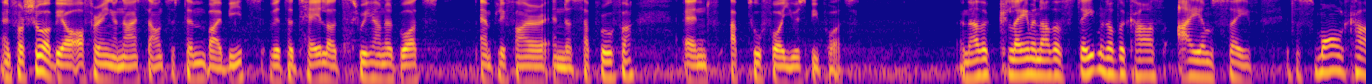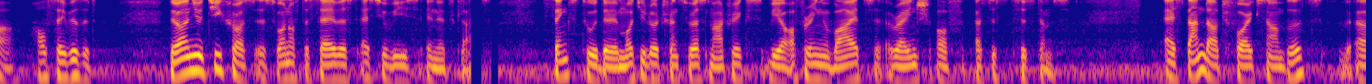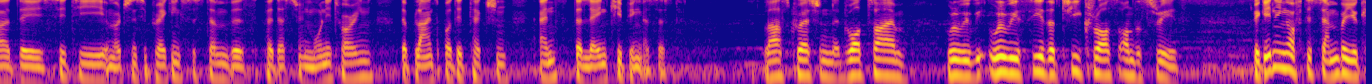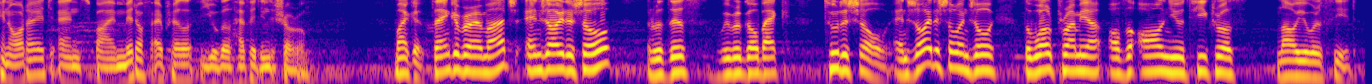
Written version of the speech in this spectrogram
And for sure, we are offering a nice sound system by Beats with a tailored 300 watts amplifier and a subwoofer and up to four USB ports. Another claim, another statement of the cars, I am safe. It's a small car. How safe is it? The all-new T-Cross is one of the safest SUVs in its class. Thanks to the modular transverse matrix, we are offering a wide range of assist systems. As standard, for example, uh, the city emergency braking system with pedestrian monitoring, the blind spot detection, and the lane keeping assist. Last question: At what time will we be, will we see the T Cross on the streets? Beginning of December, you can order it, and by mid of April, you will have it in the showroom. Michael, thank you very much. Enjoy the show, and with this, we will go back to the show. Enjoy the show. Enjoy the world premiere of the all new T Cross. Now you will see it.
